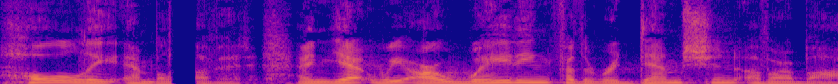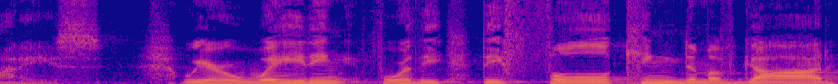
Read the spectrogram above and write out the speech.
holy and beloved. And yet we are waiting for the redemption of our bodies. We are waiting for the, the full kingdom of God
